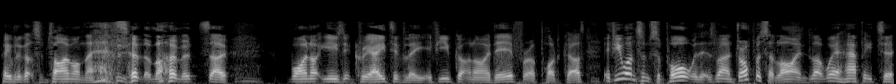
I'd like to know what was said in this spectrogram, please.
people have got some time on their hands at the moment, so why not use it creatively? If you've got an idea for a podcast, if you want some support with it as well, drop us a line. Like we're happy to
